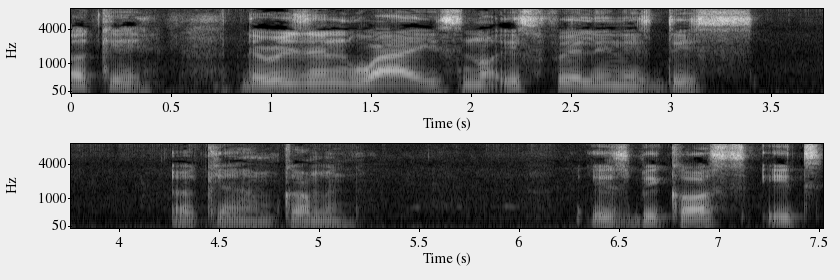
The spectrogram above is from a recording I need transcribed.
Okay, the reason why it's not it's failing is this. Okay, I'm coming. Is because it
